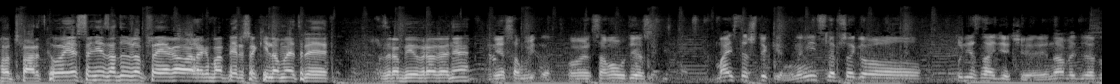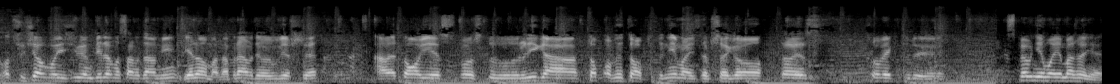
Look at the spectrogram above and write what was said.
Od czwartku. Jeszcze nie za dużo przejechał, ale chyba pierwsze kilometry zrobiły wrażenie. Niesamowite. Powiem, samochód jest majstersztykiem. No nic lepszego tu nie znajdziecie. Nawet odczuciowo jeździłem wieloma samochodami, wieloma, naprawdę uwierzcie. Ale to jest po prostu liga top of the top. To nie ma nic lepszego. To jest człowiek, który spełni moje marzenie.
